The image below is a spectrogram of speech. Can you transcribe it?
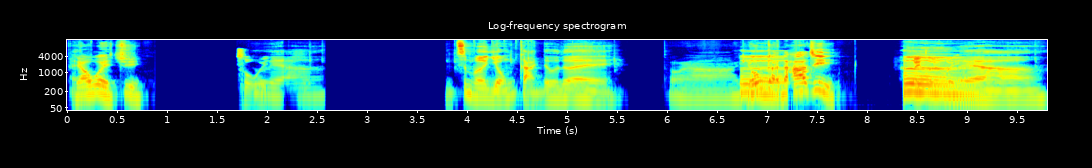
不要畏惧，所谓对啊，你这么勇敢，对不对？对啊，勇敢的哈记，对对对对啊，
